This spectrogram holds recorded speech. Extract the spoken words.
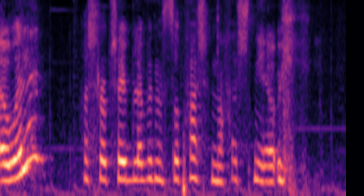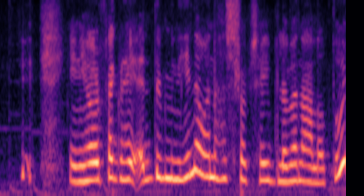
اولا هشرب شاي بلبن الصبح عشان وحشني قوي يعني هو الفجر هيقدم من هنا وأنا هشرب شاي بلبن على طول.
